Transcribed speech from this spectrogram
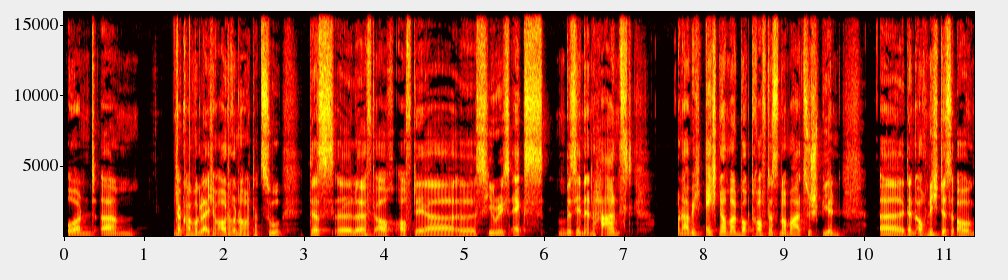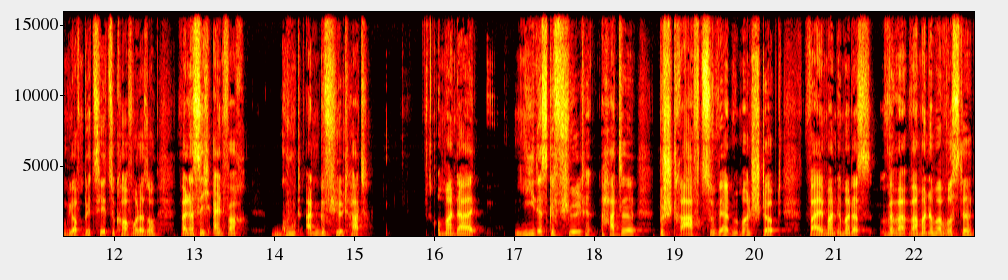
Und ähm, da kommen wir gleich im Auto noch dazu. Das äh, läuft auch auf der äh, Series X ein bisschen enhanced. Und da habe ich echt nochmal Bock drauf, das normal zu spielen. Äh, dann auch nicht das irgendwie auf dem PC zu kaufen oder so, weil das sich einfach gut angefühlt hat. Und man da nie das Gefühl hatte, bestraft zu werden, wenn man stirbt, weil man immer das, weil man immer wusste,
